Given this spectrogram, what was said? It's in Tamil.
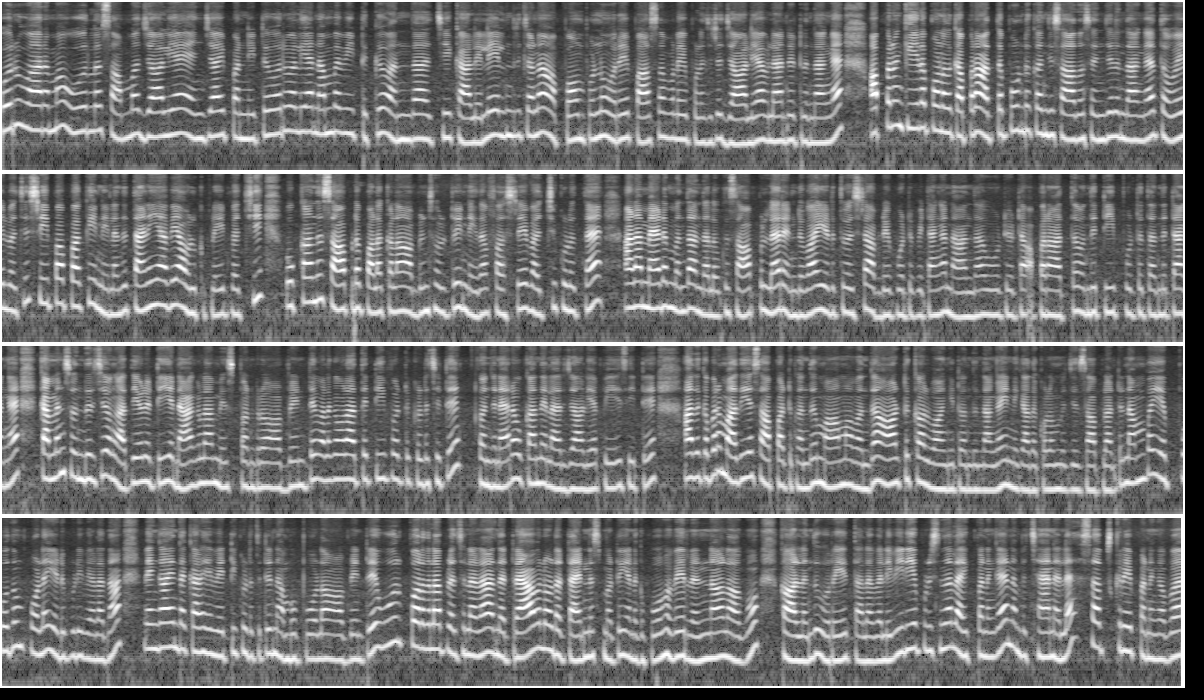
ஒரு வாரமாக ஊரில் செம்ம ஜாலியாக என்ஜாய் பண்ணிவிட்டு ஒரு வழியாக நம்ம வீட்டுக்கு வந்தாச்சு. காலையில் எழுந்திரிச்சோன்னா அப்பாவும் பொண்ணு ஒரே பாசம் புலையை பொழிஞ்சிட்டு ஜாலியாக விளையாண்டுட்டு இருந்தாங்க. அப்புறம் கீழே போனதுக்கப்புறம் அத்தை பூண்டு கஞ்சி சாதம் செஞ்சுருந்தாங்க. துவையல் வச்சு ஸ்ரீபாப்பாவுக்கு இன்னிலேருந்து தனியாகவே அவளுக்கு பிளேட் வச்சு உட்காந்து சாப்பிட பழக்கலாம் அப்படின்னு சொல்லிட்டு இன்றைக்கி தான் ஃபஸ்ட்டே வச்சு கொடுத்தேன். ஆனால் மேடம் வந்து அந்த அளவுக்கு சாப்பிட்ல. ரெண்டு வாய் எடுத்து வச்சுட்டு அப்படியே போட்டு போயிட்டாங்க. நான் தான் ஊட்டி விட்டேன். அப்புறம் அத்தை வந்து டீ போட்டு தந்துட்டாங்க. கமெண்ட்ஸ் வந்துருச்சு. உங்கள் அத்தையோட டீயை நாங்களாம் மிஸ் பண்ணுறோம் அப்படின்ட்டு வழக்க அத்தை டீ போட்டு குடிச்சிட்டு கொஞ்சம் நேரம் உட்காந்து எல்லோரும் ஜாலியாக பேசிட்டு அதுக்கப்புறம் மதிய சாப்பாட்டுக்கு வந்து மாமா வந்து ஆட்டுக்கால் வாங்கிட்டு வந்திருந்தாங்க. இன்றைக்கி அதை குழம்பு வச்சு சாப்பிட்லான்ட்டு. நம்ம எப்போதும் போல் எடுபிடி வேலை தான். வெங்காயம் தக்காளியை வெட்டி கொடுத்துட்டு நம்ம போகலாம் அப்படின்ட்டு. ஊருக்கு போகிறதெல்லாம் பிரச்சனை அந்த ட்ராவலோட டைம்னஸ் மட்டும் எனக்கு போகவே ரெண்டு நாள் ஆகும். காலிலேருந்து ஒரே தலைவலி. வீடியோ பிடிச்சிருந்தா லைக் பண்ணுங்கள் நம்ம சேனலை சப்ஸ்கிரைப் பண்ணுங்கள் பா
